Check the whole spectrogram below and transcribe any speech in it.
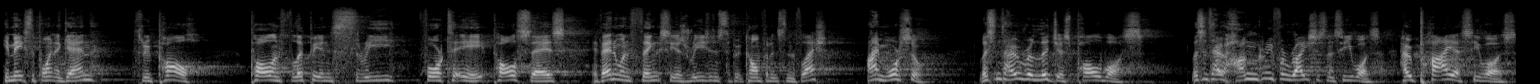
He makes the point again through Paul. Paul in Philippians 3 4 to 8, Paul says, If anyone thinks he has reasons to put confidence in the flesh, I more so. Listen to how religious Paul was. Listen to how hungry for righteousness he was, how pious he was.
